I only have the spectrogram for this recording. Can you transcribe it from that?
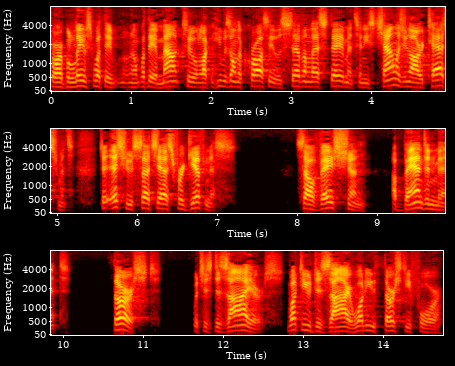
to our beliefs, what they, what they amount to. Like he was on the cross, he was seven last statements, and he's challenging our attachments to issues such as forgiveness, salvation, abandonment, thirst, which is desires. What do you desire? What are you thirsty for?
